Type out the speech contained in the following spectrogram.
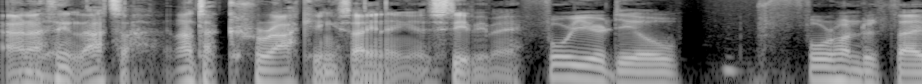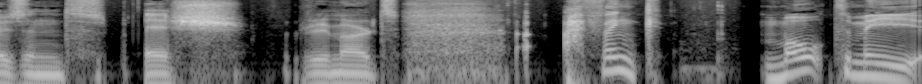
and yeah. I think that's a that's a cracking signing. It's Stevie May, four year deal, four hundred thousand ish rumored. I think Moult to me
